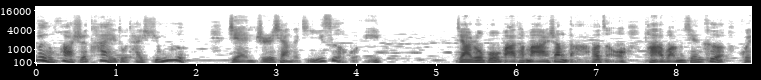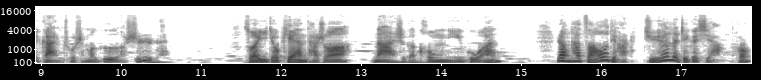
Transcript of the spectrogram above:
问话时态度太凶恶，简直像个急色鬼。假如不把他马上打发走，怕王仙客会干出什么恶事来，所以就骗他说那是个空尼姑庵。让他早点绝了这个响头。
